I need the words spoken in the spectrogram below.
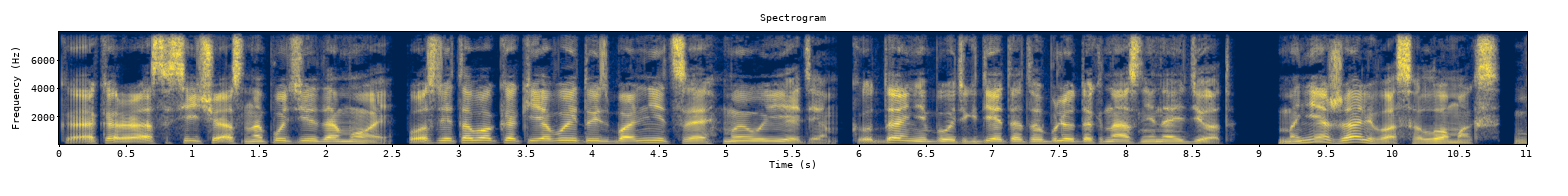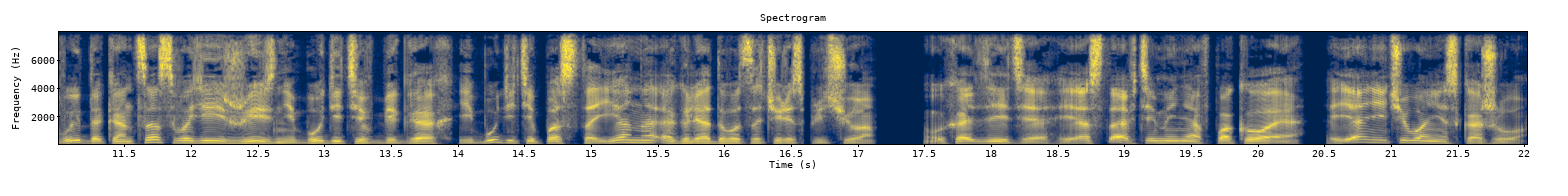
Как раз сейчас на пути домой. После того, как я выйду из больницы, мы уедем. Куда-нибудь, где этот ублюдок нас не найдет. Мне жаль вас, Ломакс. Вы до конца своей жизни будете в бегах и будете постоянно оглядываться через плечо. Уходите и оставьте меня в покое. Я ничего не скажу.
